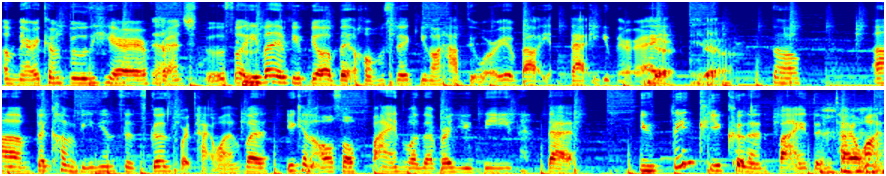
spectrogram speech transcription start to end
American food here, Yeah. French food. So Hmm. even if you feel a bit homesick, you don't have to worry about that either, right? yeah Yeah. yeah So um, the convenience is good for Taiwan, but you can also find whatever you need that you think you couldn't find in Taiwan.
